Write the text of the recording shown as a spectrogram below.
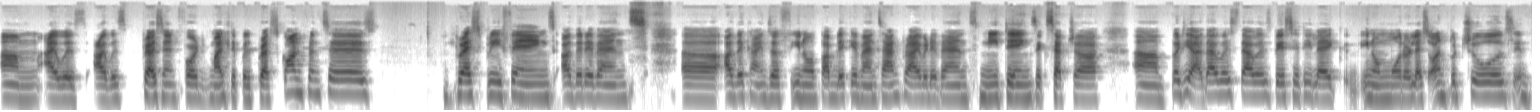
Um, i was i was present for multiple press conferences press briefings other events uh, other kinds of you know public events and private events meetings etc um, but yeah that was that was basically like you know more or less on patrols in,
